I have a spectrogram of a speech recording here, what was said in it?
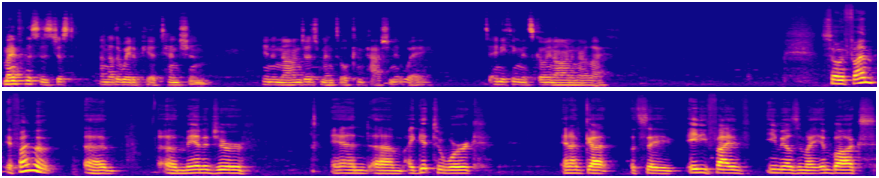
mindfulness is just another way to pay attention in a non judgmental, compassionate way to anything that's going on in our life. So if I'm if I'm a a, a manager and um, I get to work and I've got let's say 85 emails in my inbox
